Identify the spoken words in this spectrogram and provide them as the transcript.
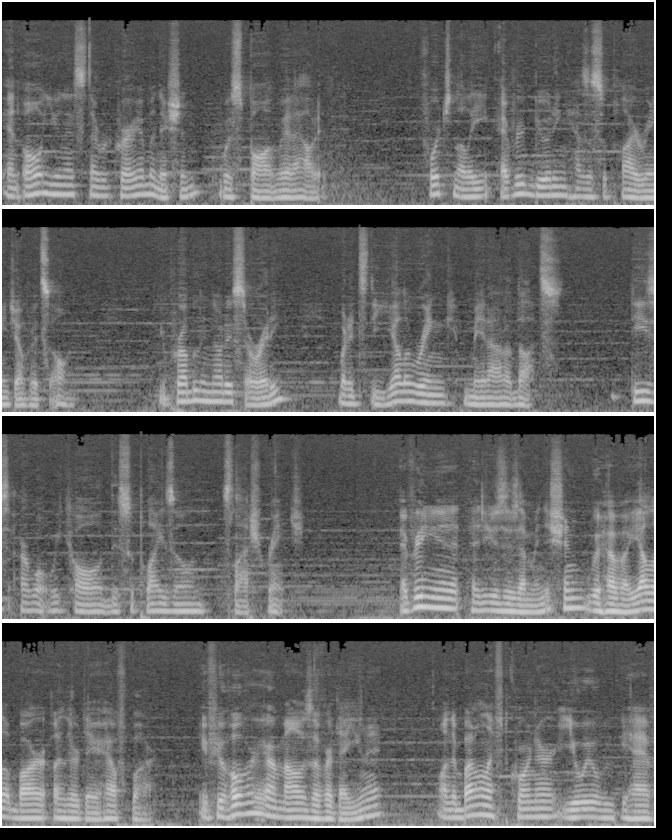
and all units that require ammunition will spawn without it. Fortunately, every building has a supply range of its own. You probably noticed already but it's the yellow ring made out of dots. These are what we call the supply zone slash range. Every unit that uses ammunition will have a yellow bar under their health bar. If you hover your mouse over that unit, on the bottom left corner you will have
